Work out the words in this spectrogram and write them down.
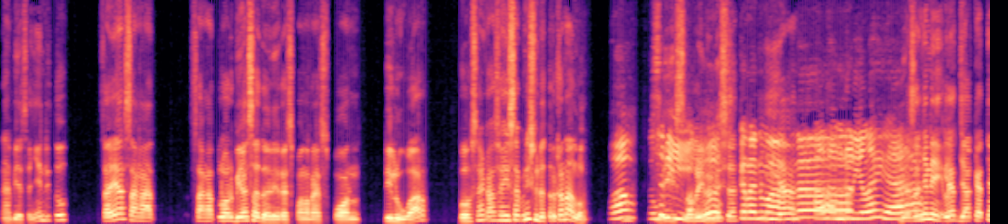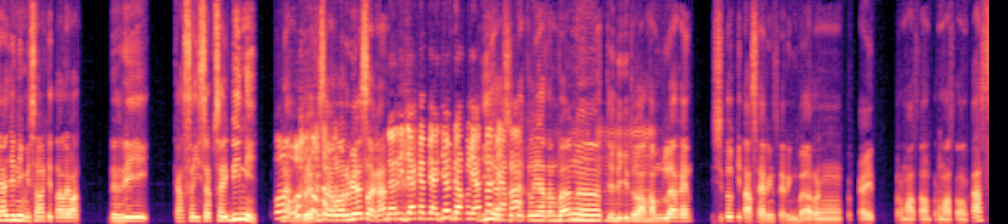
Nah, biasanya itu saya sangat sangat luar biasa dari respon-respon di luar bahwasanya KSISEP ini sudah terkenal loh. Wow, Di seluruh serius. Indonesia. Keren Iya. banget. Alhamdulillah ya. Biasanya nih, lihat jaketnya aja nih, misalnya kita lewat dari Kasaisep Saibi nih. Nah, Wow. berarti sangat luar biasa kan? Dari jaketnya aja udah kelihatan iya, ya sudah kak. kelihatan Hmm, banget. hmm, Jadi gitu, alhamdulillah kan. Di situ kita sharing-sharing bareng terkait permasalahan-permasalahan KC,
